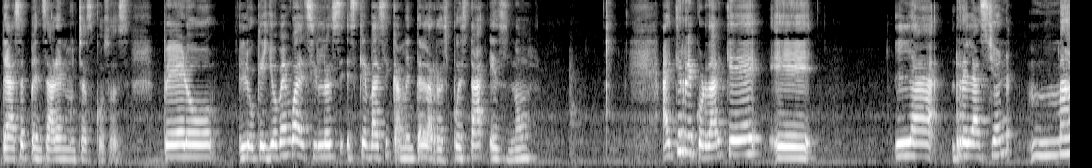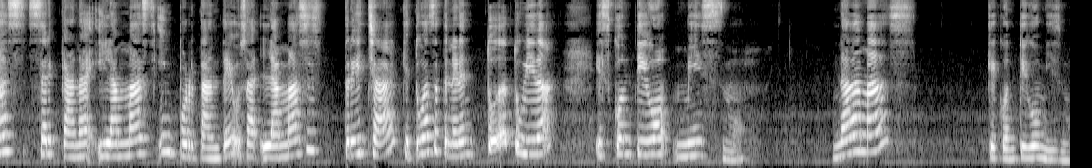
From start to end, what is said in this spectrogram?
te hace pensar en muchas cosas. Pero lo que yo vengo a decirles es que básicamente la respuesta es no. Hay que recordar que eh, la relación más cercana y la más importante, o sea, la más estrecha que tú vas a tener en toda tu vida es contigo mismo. Nada más que contigo mismo.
